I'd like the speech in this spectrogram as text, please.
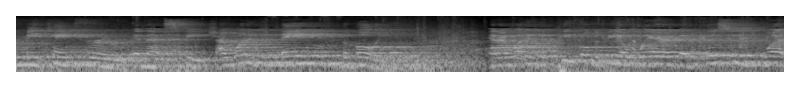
for me, came through in that speech. I wanted to name the bully. And I wanted the people to be aware that this is what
